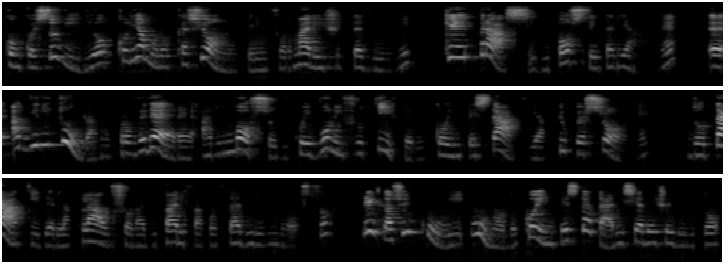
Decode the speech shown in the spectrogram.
Con questo video cogliamo l'occasione per informare i cittadini che è prassi di Poste Italiane eh, addirittura non provvedere al rimborso di quei buoni fruttiferi cointestati a più persone dotati della clausola di pari facoltà di rimborso nel caso in cui uno dei cointestatari sia deceduto.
